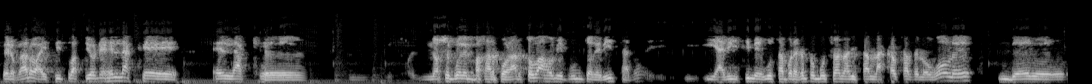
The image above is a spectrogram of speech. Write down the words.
pero claro, hay situaciones en las que en las que no se pueden pasar por alto bajo mi punto de vista, ¿no? Y, y a mí sí me gusta, por ejemplo, mucho analizar las causas de los goles, de los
